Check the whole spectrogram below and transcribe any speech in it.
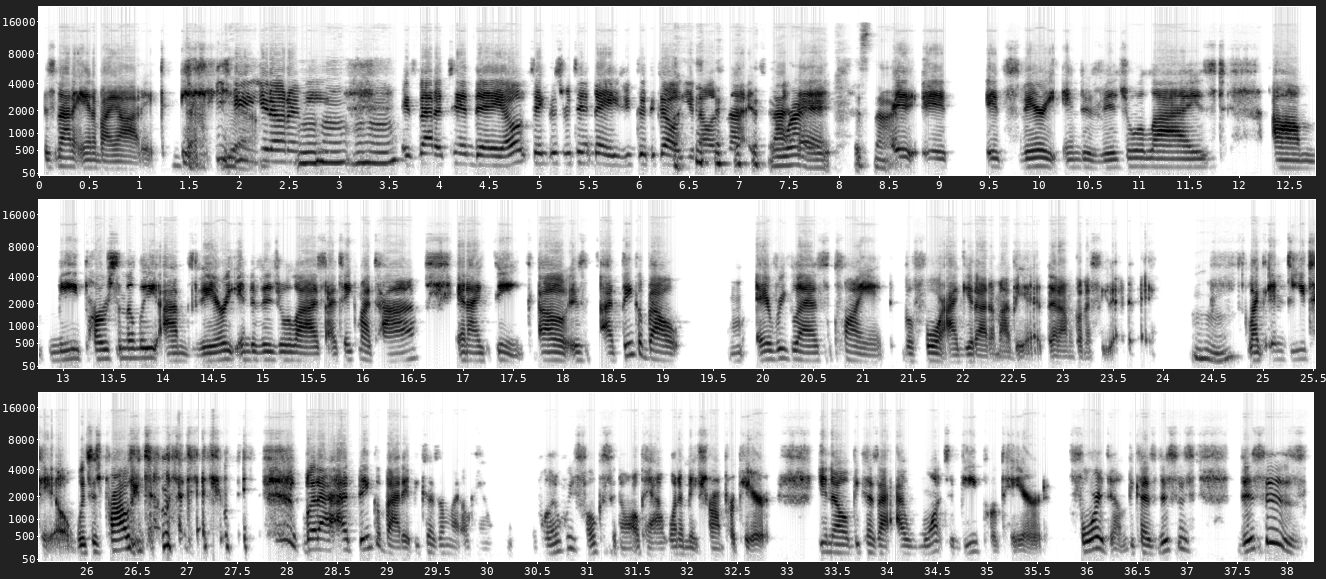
it's not an antibiotic. Yeah. you know what I mean? Mm-hmm, mm-hmm. It's not a 10 day, oh, take this for 10 days, you're good to go. You know, it's not, it's not right. That. It's not. It, it, it's very individualized. Um, me personally, I'm very individualized. I take my time and I think. Oh, is I think about every last client before I get out of my bed that I'm going to see that day. Mm-hmm. Like in detail, which is probably to my detriment. But I, I think about it because I'm like, okay, what are we focusing on? Okay, I want to make sure I'm prepared, you know, because I, I want to be prepared for them because this is this is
